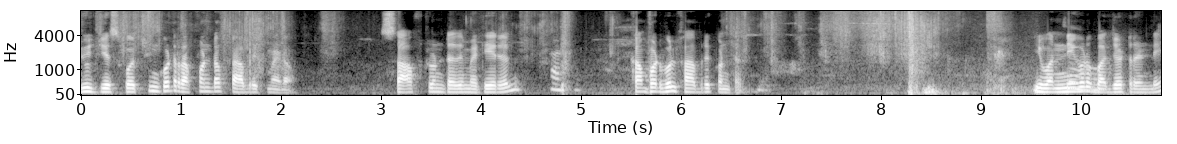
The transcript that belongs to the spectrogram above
యూజ్ చేసుకోవచ్చు. ఇంకోటి rough and tough fabric madam. Soft ఉంటుంది మెటీరియల్. కంఫర్టబుల్ ఫ్యాబ్రిక్ ఉంటుంది. ఇవన్నీ కూడా బడ్జెట్ రండి.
